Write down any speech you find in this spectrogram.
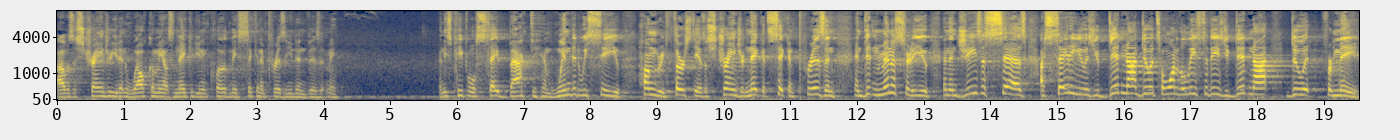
I was a stranger, you didn't welcome me. I was naked, you didn't clothe me. Sick and in prison, you didn't visit me. And these people will say back to him, When did we see you hungry, thirsty, as a stranger, naked, sick, in prison, and didn't minister to you? And then Jesus says, I say to you, as you did not do it to one of the least of these, you did not do it for me. You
